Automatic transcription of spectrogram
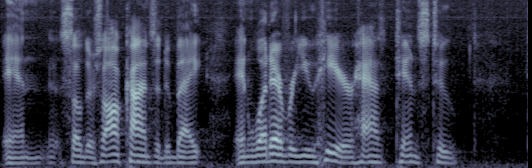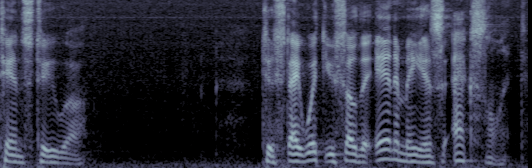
And so there's all kinds of debate, and whatever you hear has, tends to tends to uh, to stay with you. So the enemy is excellent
